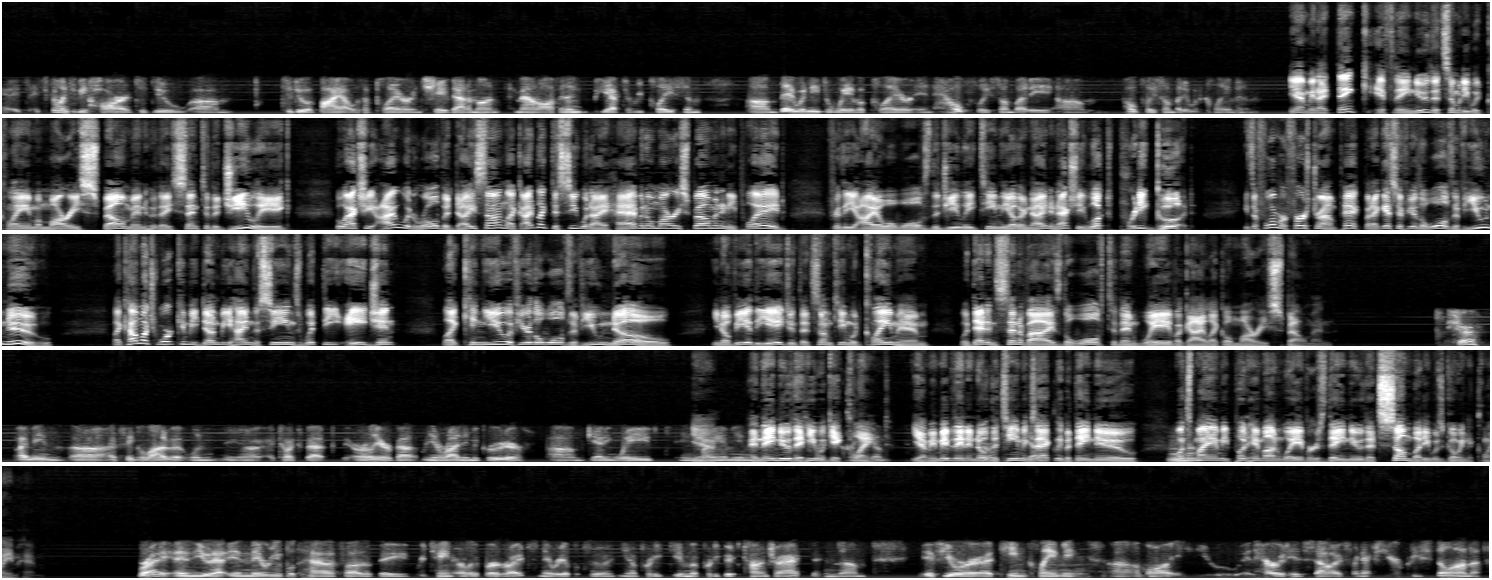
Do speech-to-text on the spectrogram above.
it's it's going to be hard to do um, to do a buyout with a player and shave that amount amount off, and then you have to replace him. Um, they would need to waive a player, and hopefully somebody um, hopefully somebody would claim him. Yeah, I mean, I think if they knew that somebody would claim Omari Spellman, who they sent to the G League, who actually I would roll the dice on. Like I'd like to see what I have in Omari Spellman, and he played for the Iowa Wolves, the G League team, the other night, and actually looked pretty good. He's a former first round pick, but I guess if you're the Wolves, if you knew, like how much work can be done behind the scenes with the agent, like can you, if you're the Wolves, if you know, you know, via the agent that some team would claim him, would that incentivize the Wolves to then waive a guy like Omari Spellman? Sure. I mean, uh, I think a lot of it when you know I talked about earlier about you know Rodney McGruder um, getting waived in yeah. Miami, and, and they knew that he would get claimed. Yeah, I mean maybe they didn't know sure. the team exactly, yeah. but they knew mm-hmm. once Miami put him on waivers, they knew that somebody was going to claim him. Right, and you ha- and they were able to have uh, they retain early bird rights, and they were able to you know pretty give him a pretty good contract. And um, if you're a team claiming uh, Omari, you inherit his salary for next year, but he's still on a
